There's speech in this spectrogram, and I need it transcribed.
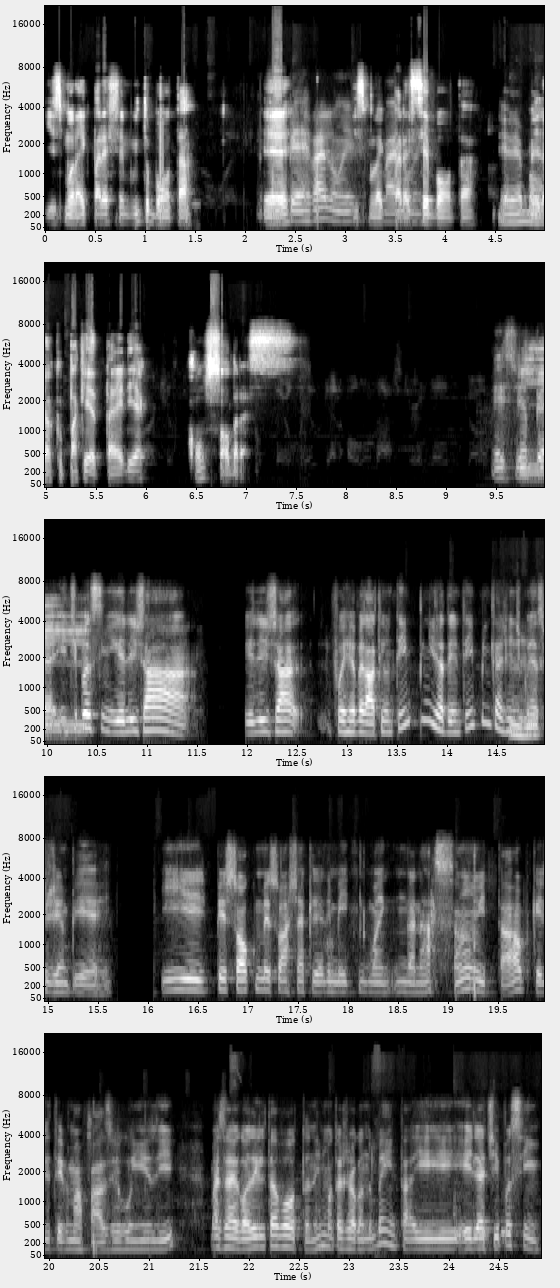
E esse moleque parece ser muito bom, tá? O É, PR vai longe. esse moleque parece longe. ser bom, tá? Ele é bom. Melhor que o Paquetá, ele é com sobras. Esse Jean-Pierre. E... E- tipo assim, ele já. Ele já foi revelado tem um tempinho, já tem um tempinho que a gente Uhum. conhece o Jean-Pierre. E o pessoal começou a achar que ele era meio que uma enganação e tal, porque ele teve uma fase ruim ali. Mas agora ele tá voltando, irmão, tá jogando bem, tá? E ele é tipo assim,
